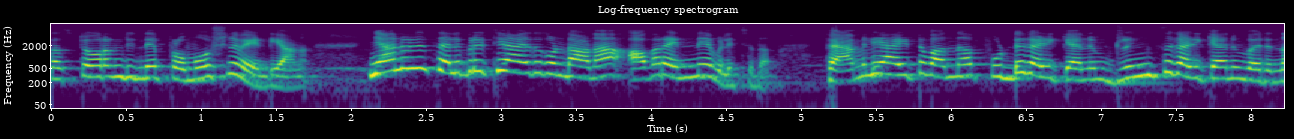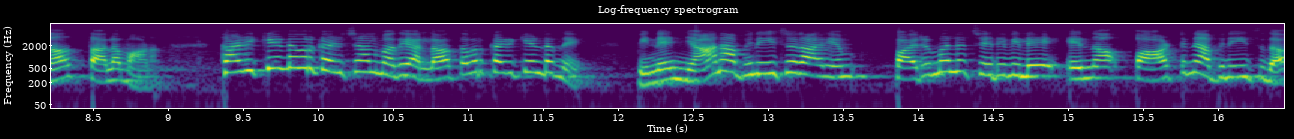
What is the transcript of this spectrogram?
റെസ്റ്റോറന്റിന്റെ പ്രൊമോഷന് വേണ്ടിയാണ്. ഞാനൊരു സെലിബ്രിറ്റി ആയതുകൊണ്ടാണ് അവർ എന്നെ വിളിച്ചത്. ഫാമിലി ആയിട്ട് വന്ന് ഫുഡ് കഴിക്കാനും ഡ്രിങ്ക്സ് കഴിക്കാനും വരുന്ന സ്ഥലമാണ്. കഴിക്കേണ്ടവർ കഴിച്ചാൽ മതി അല്ലാത്തവർ കഴിക്കേണ്ടെന്നേ. പിന്നെ ഞാൻ അഭിനയിച്ച കാര്യം പരുമല ചെരുവിലെ എന്ന പാട്ടിന് അഭിനയിച്ചത്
